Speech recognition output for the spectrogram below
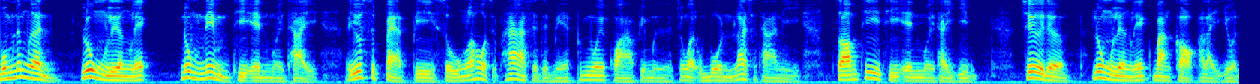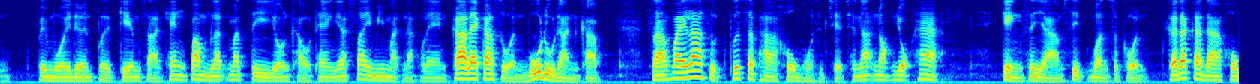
มุมน้ำเงินลุ่งเรืองเล็ก นุ่มนิ่ม TN มวยไทย อายุ 18 ปี สูง 165เซนติเมตรเป็นมวยขวาฝีมือ จังหวัดอุบลราชธานี ซ้อมที่ TN มวยไทยยิม ชื่อเดิมลุ่งเรืองเล็กบางกอกอะไหล่ยนต์ เป็นมวยเดินเปิดเกมศาสตร์แข้งปั้มรัดมัดตีโยนเข่าแทงยัดไส้มีหมัดหนักแรงกล้าแลกกล้าสวนบูดูดันครับสามไฟล์ล่าสุดพฤษภาคม 67 ชนะน็อกยก 5 เก่งสยามสิทธิ์บอลสกล กรกฎาคม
